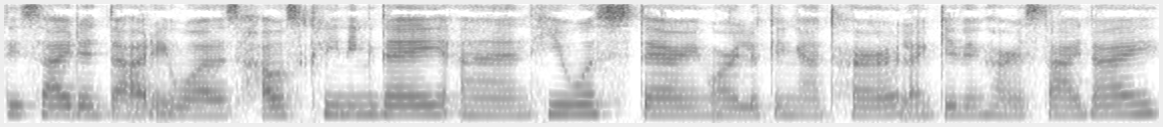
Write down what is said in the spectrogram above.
decided that it was house cleaning day and he was staring or looking at her like giving her a side eye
